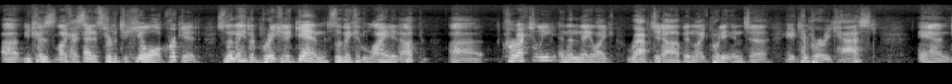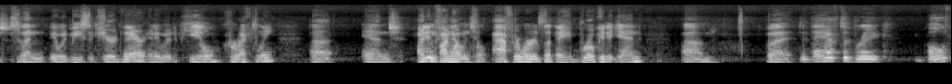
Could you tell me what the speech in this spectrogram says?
uh, because, like I said, it started to heal all crooked. So then they had to break it again so they could line it up uh, correctly, and then they like wrapped it up and like put it into a temporary cast, and so then it would be secured there and it would heal correctly. Uh, and I didn't find out until afterwards that they broke it again. Um, but Did they have to break both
